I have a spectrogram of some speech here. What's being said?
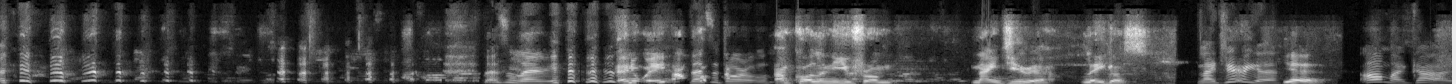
That's hilarious. Anyway, I'm, That's adorable. I'm calling you from Nigeria, Lagos. Nigeria. Yeah. Oh my god.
